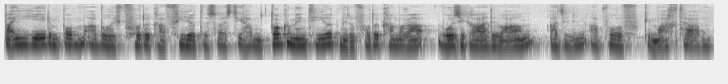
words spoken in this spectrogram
bei jedem Bombenabwurf fotografiert. Das heißt, die haben dokumentiert mit der Fotokamera, wo sie gerade waren, als sie den Abwurf gemacht haben.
